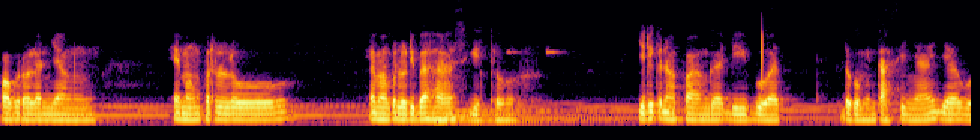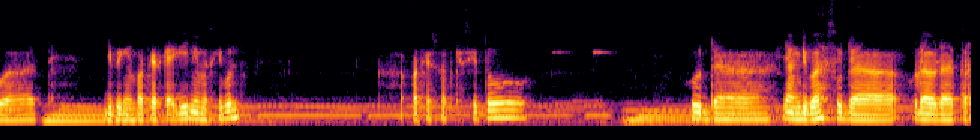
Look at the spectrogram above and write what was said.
obrolan yang emang perlu emang perlu dibahas gitu. Jadi kenapa nggak dibuat dokumentasinya aja buat dibikin podcast kayak gini meskipun podcast podcast itu udah yang dibahas sudah udah udah ter,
